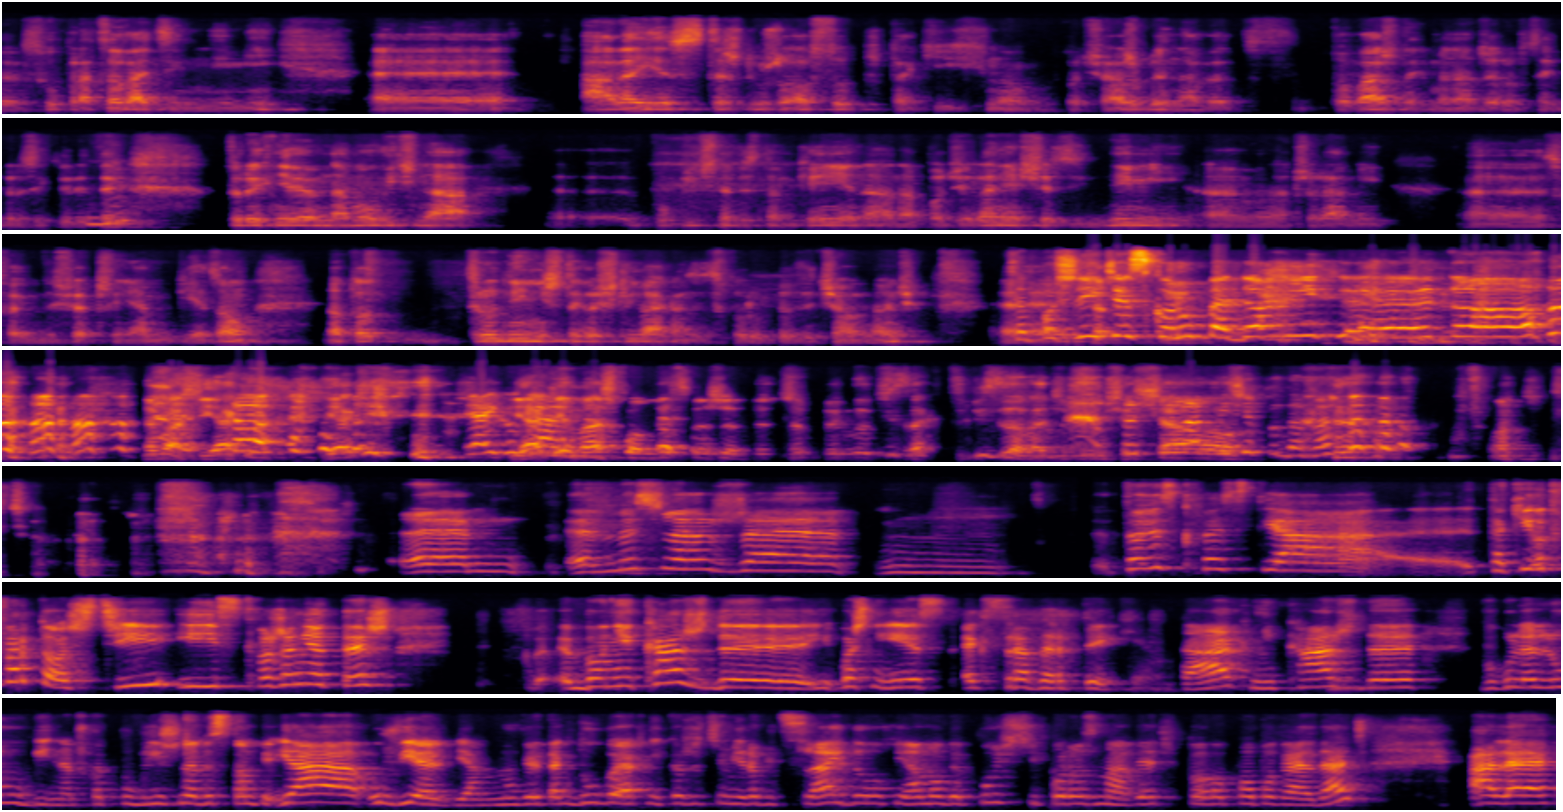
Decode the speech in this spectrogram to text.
e, współpracować z innymi. E, ale jest też dużo osób takich, no chociażby nawet poważnych menadżerów cybersecurity, mm. których, nie wiem, namówić na e, publiczne wystąpienie, na, na podzielenie się z innymi menadżerami swoimi doświadczeniami, wiedzą, no to trudniej niż tego ślimaka ze skorupy wyciągnąć. To poślijcie to... skorupę do nich, to... No właśnie, jakie, to... jakie, ja jakie masz pomysły, żeby, żeby ludzi zaktywizować, żeby mi się to chciało... mi się podoba. Myślę, że mm, to jest kwestia e, takiej otwartości i stworzenia też bo nie każdy właśnie jest ekstrawertykiem, tak? Nie każdy w ogóle lubi na przykład publiczne wystąpienia. Ja uwielbiam, mówię tak długo, jak nie każecie mi robić slajdów, ja mogę pójść i porozmawiać, po, popogadać, ale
